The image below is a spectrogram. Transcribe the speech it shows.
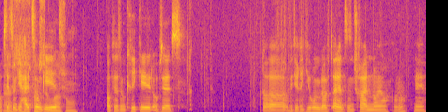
Ob es Ja, jetzt um die Heizung geht, So. ob es jetzt um Krieg geht, ob es jetzt äh, wie die Regierung läuft. Ah, da hinten ist ein Schrein neuer, oder? Nee.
